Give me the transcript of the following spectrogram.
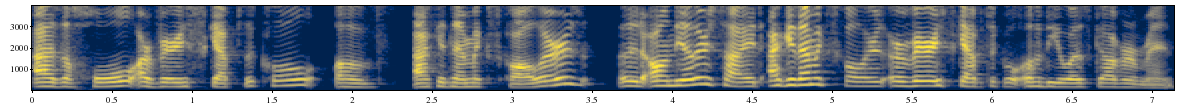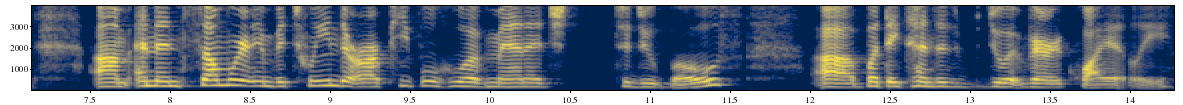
as a whole are very skeptical of academic scholars. But on the other side, academic scholars are very skeptical of the US government. Um, and then somewhere in between, there are people who have managed to do both, uh, but they tend to do it very quietly.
